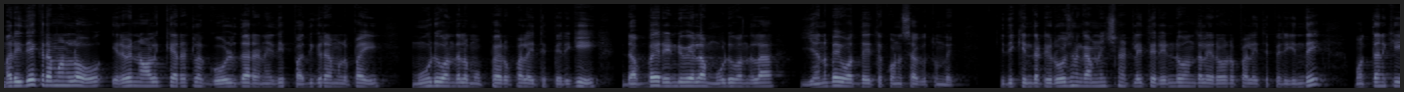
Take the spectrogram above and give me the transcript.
మరి ఇదే క్రమంలో ఇరవై నాలుగు క్యారెట్ల గోల్డ్ ధర అనేది పది గ్రాములపై మూడు వందల ముప్పై రూపాయలు అయితే పెరిగి డెబ్బై రెండు వేల మూడు వందల ఎనభై వద్ద అయితే కొనసాగుతుంది. ఇది కిందటి రోజున గమనించినట్లయితే రెండు వందల ఇరవై రూపాయలు అయితే పెరిగింది. మొత్తానికి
